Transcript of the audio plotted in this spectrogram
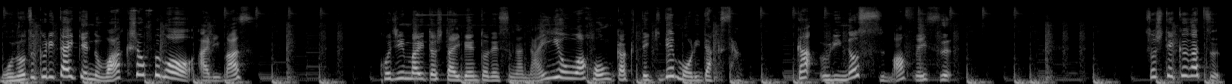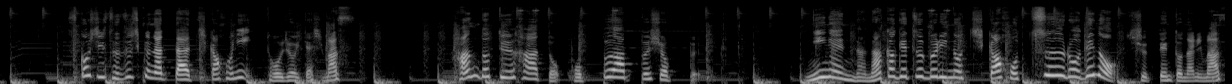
ものづくり体験のワークショップもあります。こじんまりとしたイベントですが内容は本格的で盛りだくさんが売りのすまフェス。そして9月少し涼しくなった地下歩に登場いたします。 Hand to Heart ポップアップショップ。2年7ヶ月ぶりの地下歩通路での出店となります。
